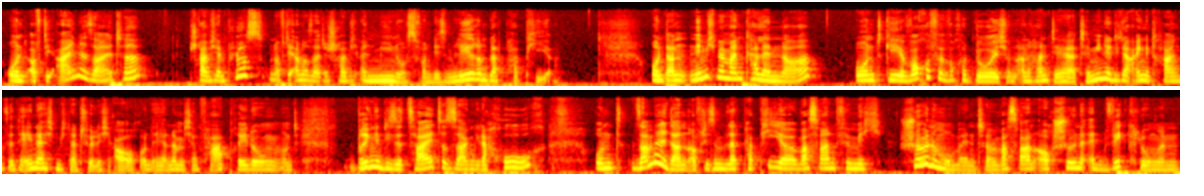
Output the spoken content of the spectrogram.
Und auf die eine Seite schreibe ich ein Plus und auf die andere Seite schreibe ich ein Minus von diesem leeren Blatt Papier. Und dann nehme ich mir meinen Kalender und gehe Woche für Woche durch und anhand der Termine, die da eingetragen sind, erinnere ich mich natürlich auch und erinnere mich an Verabredungen und bringe diese Zeit sozusagen wieder hoch und sammle dann auf diesem Blatt Papier, was waren für mich schöne Momente, was waren auch schöne Entwicklungen,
